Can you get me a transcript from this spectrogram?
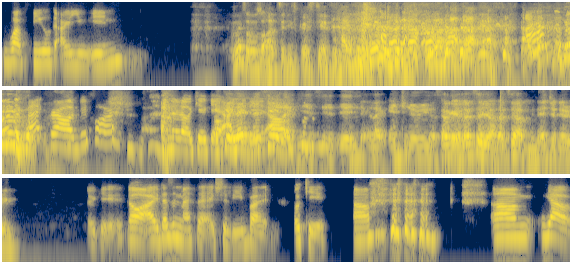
what field are you in? Am I supposed to answer these questions? I have to know the background before. no, no, okay, okay, okay, I let, get let's it. say Um, like he's in, in like engineering or something. okay, let's say yeah, let's say I'm in engineering. okay no it doesn't matter actually but okay um, um yeah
